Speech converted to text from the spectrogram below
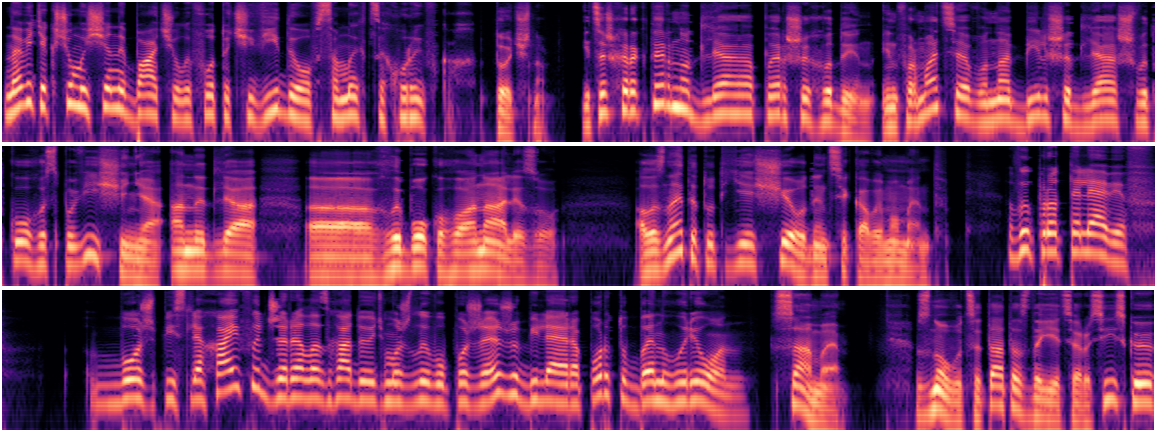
навіть якщо ми ще не бачили фото чи відео в самих цих уривках. Точно. І це ж характерно для перших годин. Інформація, вона більше для швидкого сповіщення, а не для е, глибокого аналізу. Але знаєте, тут є ще один цікавий момент. Ви про Тель-Авів. Бо ж після Хайфи джерела згадують можливу пожежу біля аеропорту Бен-Гуріон. Саме. Знову цитата, здається, російською,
